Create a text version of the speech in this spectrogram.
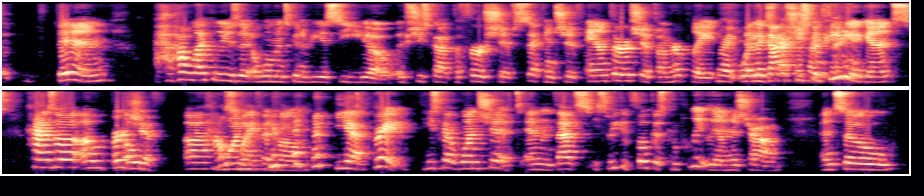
then how likely is it a woman's going to be a CEO if she's got the first shift, second shift, and third shift on her plate, Right. when the guy she's competing against has a, a, First a, shift. a housewife at home? yeah. Great, he's got one shift, and that's so he can focus completely on his job, and so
